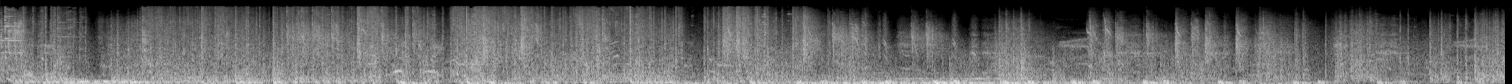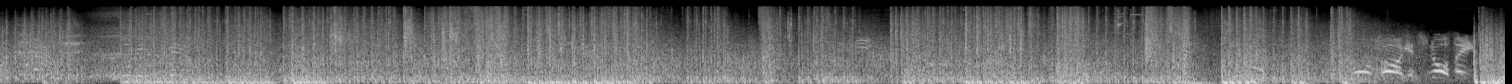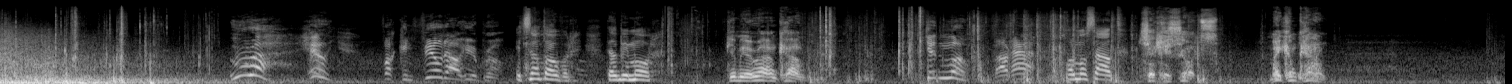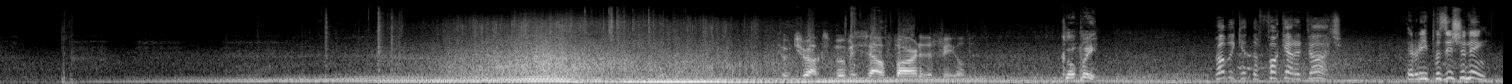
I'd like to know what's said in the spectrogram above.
Fucking field out here, bro. It's not over. There'll be more. Give me a round count. Getting low. About half. Almost out. Check your shots. Make them count. Two trucks moving south far into the field. Copy. Probably get the fuck out of Dodge. They're repositioning.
